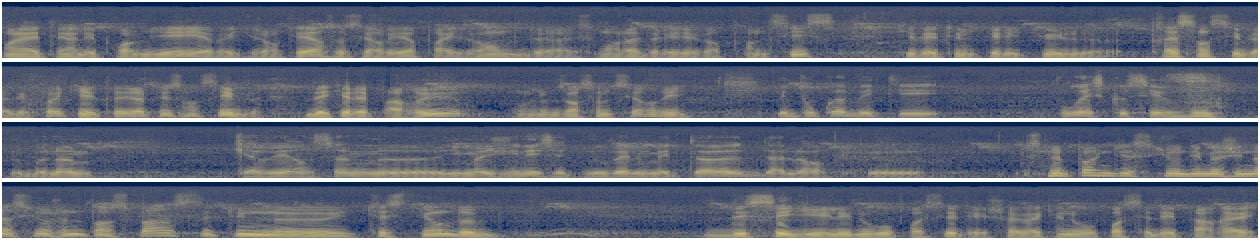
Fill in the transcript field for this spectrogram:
On a été un des premiers, avec Jean-Pierre, se servir par exemple de, à ce moment-là de l'Elever 36, qui était une pellicule très sensible à l'époque, qui était la plus sensible. Dès qu'elle est parue, on nous en sommes servis. Mais pourquoi avait-il- pourquoi est-ce que c'est vous, le bonhomme, qui avez en somme euh, imaginé cette nouvelle méthode alors que Ce n'est pas une question d'imagination, je ne pense pas, c'est une euh, question de- d'essayer les nouveaux procédés. Je savais qu'un nouveau procédé pareil,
